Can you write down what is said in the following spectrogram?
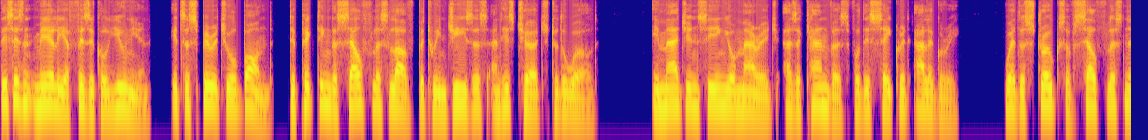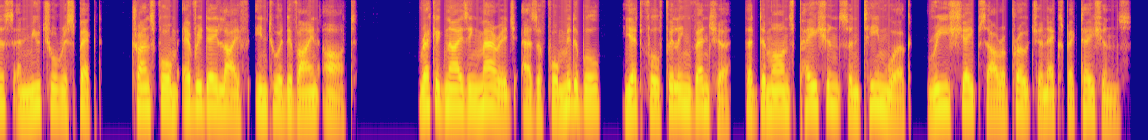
This isn't merely a physical union, it's a spiritual bond, depicting the selfless love between Jesus and his Church to the world. Imagine seeing your marriage as a canvas for this sacred allegory, where the strokes of selflessness and mutual respect transform everyday life into a divine art. Recognizing marriage as a formidable yet fulfilling venture that demands patience and teamwork reshapes our approach and expectations.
